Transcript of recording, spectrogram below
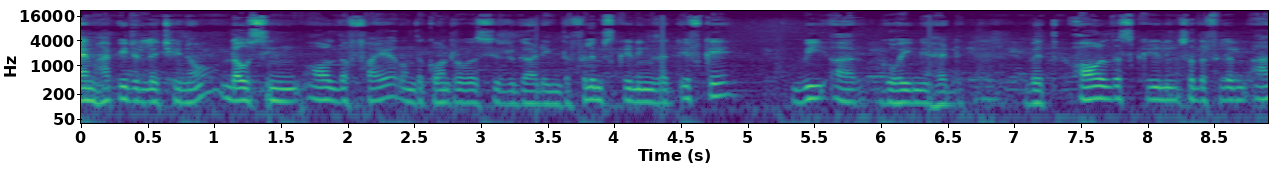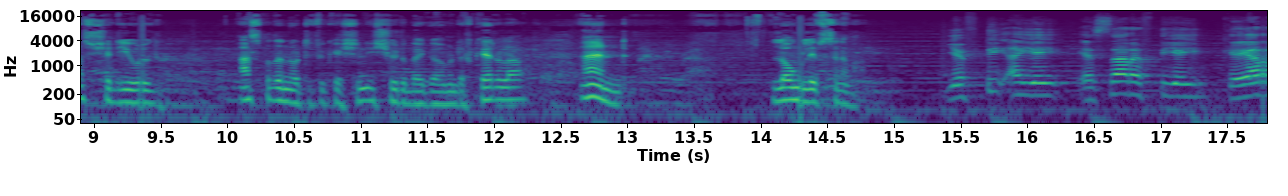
I am happy to let you know dousing all the fire on the controversy regarding the film screening at IFF K we are going ahead with all the screenings of the film as scheduled as per the notification issued by government of Kerala and long live cinema F T I I S R F T I K R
